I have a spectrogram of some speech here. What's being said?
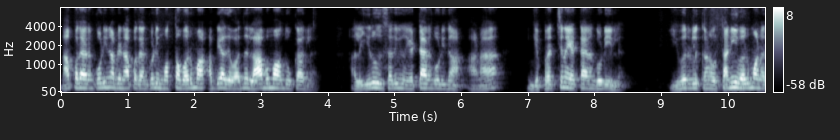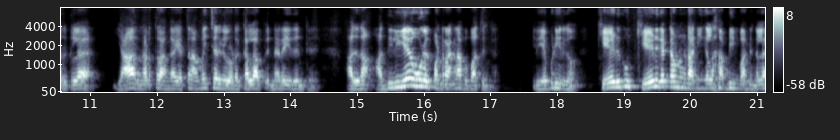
நாற்பதாயிரம் கோடினா அப்படியே நாற்பதாயிரம் கோடி மொத்தம் வருமா? அப்படியே அது வந்து லாபமாக வந்து உட்காரல. அதில் இருபது சதவீதம் எட்டாயிரம் கோடி தான். ஆனால் இங்கே பிரச்சனை எட்டாயிரம் கோடி இல்லை. இவர்களுக்கான ஒரு தனி வருமானம் இருக்குல்ல. யார் நடத்துகிறாங்க எத்தனை அமைச்சர்களோட கல்லா நிறையுதுன்ட்டு. அதுதான். அதுலேயே ஊழல் பண்ணுறாங்கன்னா அப்போ பார்த்துங்க இது எப்படி இருக்கும்? கேடுக்கும் கேடு கெட்டவனுங்கடா நீங்களாம் அப்படிம்பானுங்கள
